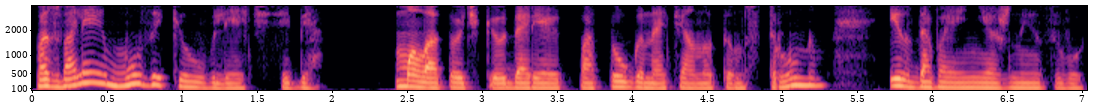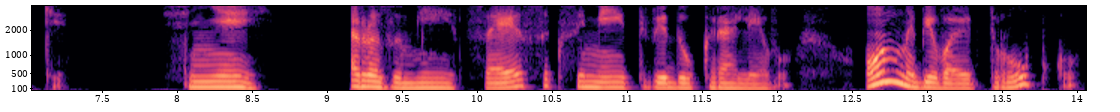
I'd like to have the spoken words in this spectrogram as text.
позволяя музыке увлечь себя. Молоточки ударяют по туго натянутым струнам, издавая нежные звуки. С ней, разумеется, Эссекс имеет в виду королеву. Он набивает трубку,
